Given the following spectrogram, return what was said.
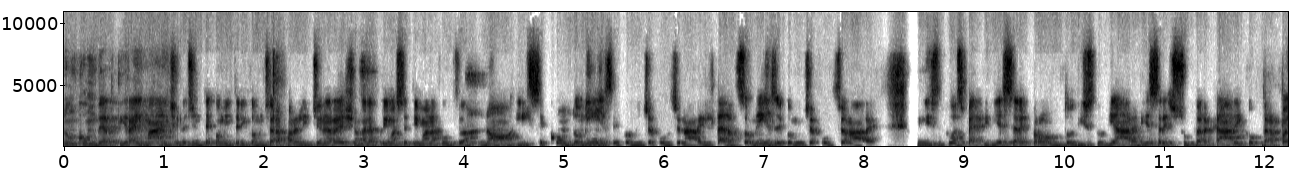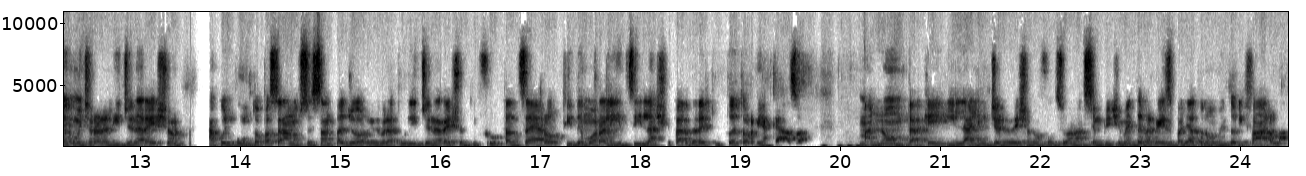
non convertirai mai. Cioè la gente comincia a ricominciare a fare lead generation e la prima settimana funziona. No, il secondo mese comincia a funzionare, il terzo mese comincia a funzionare. Quindi se tu aspetti di essere pronto, di studiare, di essere super carico per poi cominciare la lead generation, a quel punto passeranno 60 giorni dove la tua lead generation ti frutta zero, ti demoralizzi, lasci perdere tutto e torni a casa. ma non perché la lead generation non funziona, semplicemente perché hai sbagliato nel momento di farla.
